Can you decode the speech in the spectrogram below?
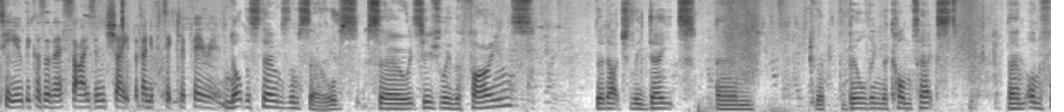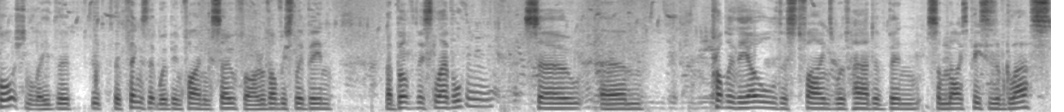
to you because of their size and shape of any particular period? Not the stones themselves, so it's usually the finds that actually date um, the, the building, the context. Um, unfortunately, the, the, the things that we've been finding so far have obviously been above this level. So, um, probably the oldest finds we've had have been some nice pieces of glass.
